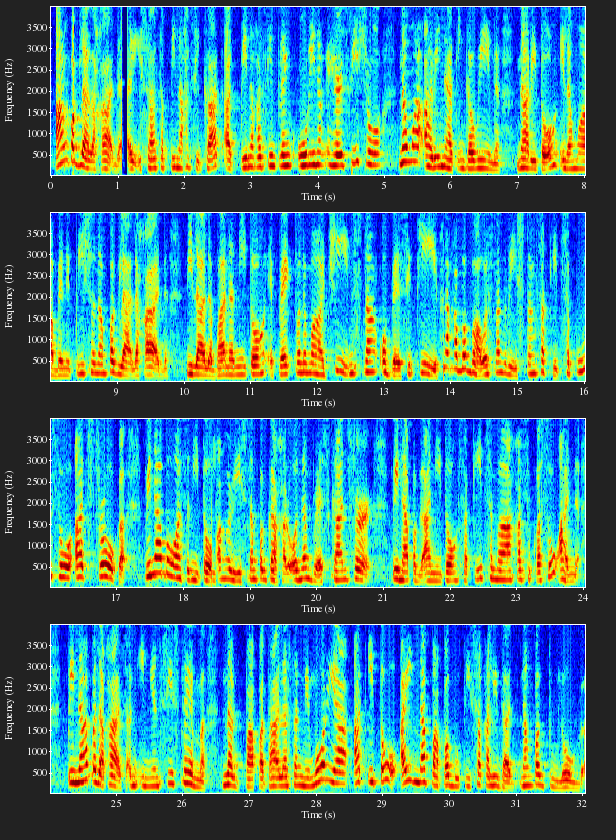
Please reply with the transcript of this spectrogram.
Ang paglalakad ay isa sa pinakasikat at pinakasimpleng uri ng ehersisyo na maaari nating gawin. Narito ang ilang mga benepisyo ng paglalakad. Nilalabanan nito ang epekto ng mga genes ng obesity. Nakababawas ng risk ng sakit sa puso at stroke. Binabawasan nito ang risk ng pagkakaroon ng breast cancer. Pinapagaan nito ang sakit sa mga kasukasuan. Pinapalakas ang immune system. Nagpapatalas ng memorya at ito ay napapabuti sa kalidad ng pagtulog.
